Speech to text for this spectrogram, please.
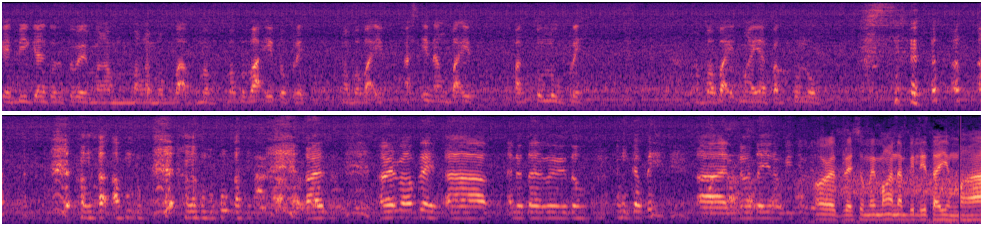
kaibigan ko dito pre, mga mga mababa, mab- mababait to pre. Mababait. As in ang bait pagtulog pre. Ang babait mga yan pagtulog. ang ang bukang. At ay mga pre, ah, ano tayo dito? Ang kape. Ah, ano tayo ng video. Alright pre, so may mga nabili tayong mga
